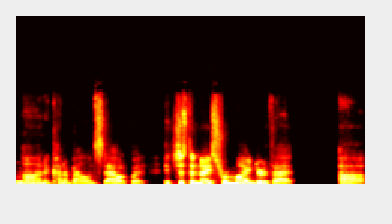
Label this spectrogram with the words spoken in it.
mm-hmm. uh, and it kind of balanced out. But it's just a nice reminder that uh,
